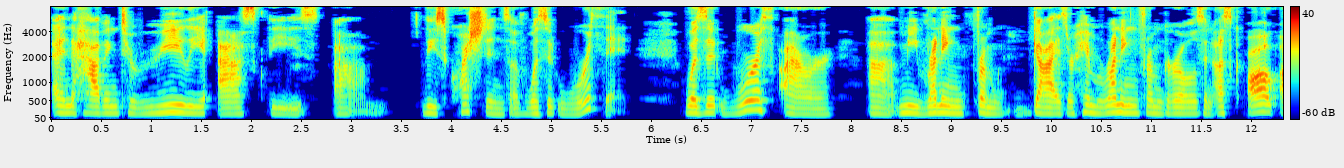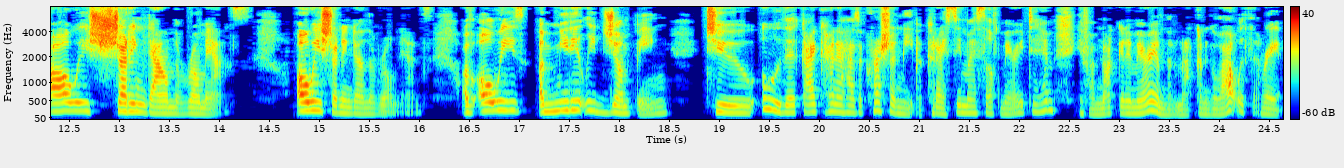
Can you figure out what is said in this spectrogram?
and having to really ask these um these questions of was it worth it was it worth our uh, me running from guys or him running from girls and us al- always shutting down the romance always shutting down the romance of always immediately jumping to oh that guy kind of has a crush on me but could i see myself married to him if i'm not going to marry him then i'm not going to go out with him Right.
